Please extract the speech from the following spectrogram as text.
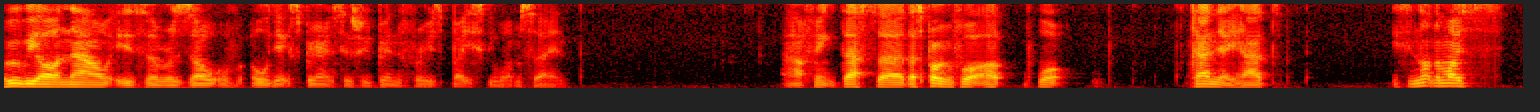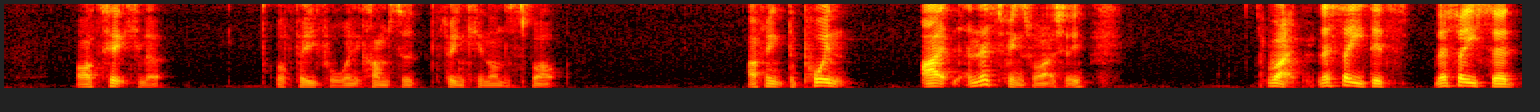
who we are now is a result of all the experiences we've been through. Is basically what I'm saying. I think that's uh, that's probably what uh, what Kanye had he's not the most articulate of people when it comes to thinking on the spot. I think the point I and this thing's well actually. Right, let's say he did. Let's say he said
